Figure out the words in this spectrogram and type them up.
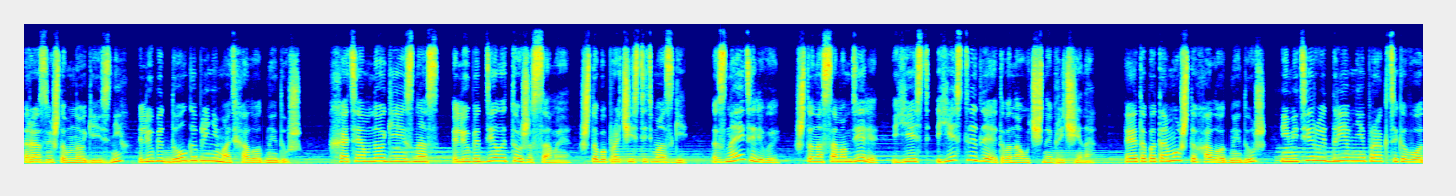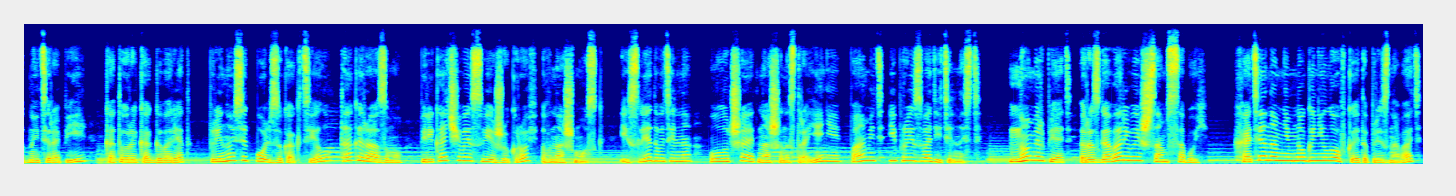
разве что многие из них любят долго принимать холодный душ. Хотя многие из нас любят делать то же самое, чтобы прочистить мозги. Знаете ли вы, что на самом деле есть, есть ли для этого научная причина? Это потому, что холодный душ имитирует древняя практика водной терапии, которая, как говорят, приносит пользу как телу, так и разуму, перекачивая свежую кровь в наш мозг и, следовательно, улучшает наше настроение, память и производительность. Номер пять. Разговариваешь сам с собой. Хотя нам немного неловко это признавать,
